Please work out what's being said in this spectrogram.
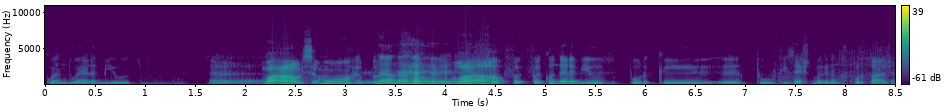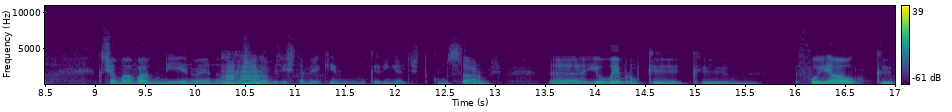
quando era miúdo. Uh, Uau, isso é uma honra. Pá. Não, não, não. Uau. Foi, foi, foi, quando era miúdo porque tu fizeste uma grande reportagem que se chamava Agonia, não é? Nós, uhum. nós falámos disto também aqui um, um bocadinho antes de começarmos. E eu lembro-me que, que foi algo que,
